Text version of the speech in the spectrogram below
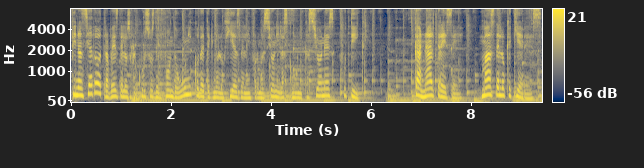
financiado a través de los recursos del Fondo Único de Tecnologías de la Información y las Comunicaciones, FUTIC. Canal 13, más de lo que quieres.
